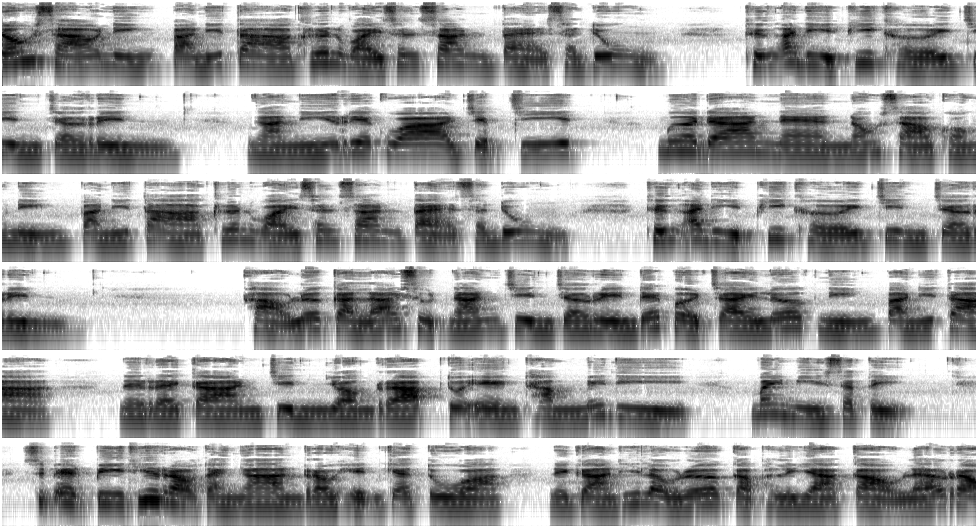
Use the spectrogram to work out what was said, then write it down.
น้องสาวหนิงปานิตาเคลื่อนไหวสั้นๆ แต่สะดุ้ง ถึงอดีตพี่เขยจินจริน งานนี้เรียกว่าเจ็บจี๊ดเมื่อด้านแนนน้องสาวของหนิงปานิตาเคลื่อนไหวสั้นๆ แต่สะดุ้ง ถึงอดีตพี่เขยจินจริน ข่าวเลิกกันล่าสุดนั้นจินจรินได้เปิดใจเลิกหนิงปานิตา ในรายการจินยอมรับตัวเองทำไม่ดี ไม่มีสติ 11 ปีที่เราแต่งงานเราเห็นแก่ตัว ในการที่เราเลิกกับภรรยาเก่าแล้วเรา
